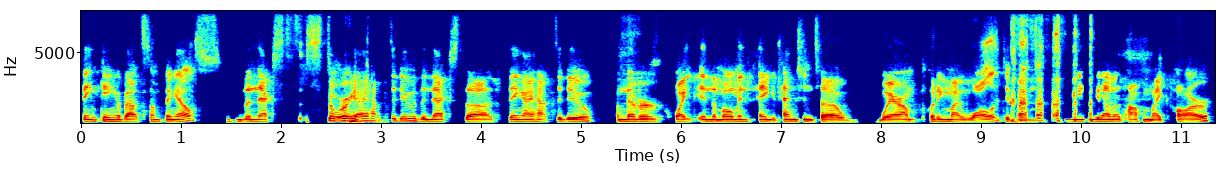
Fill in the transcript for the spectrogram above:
thinking about something else. The next story I have to do, the next uh, thing I have to do. I'm never quite in the moment paying attention to where I'm putting my wallet if I'm leaving it on the top of my car.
